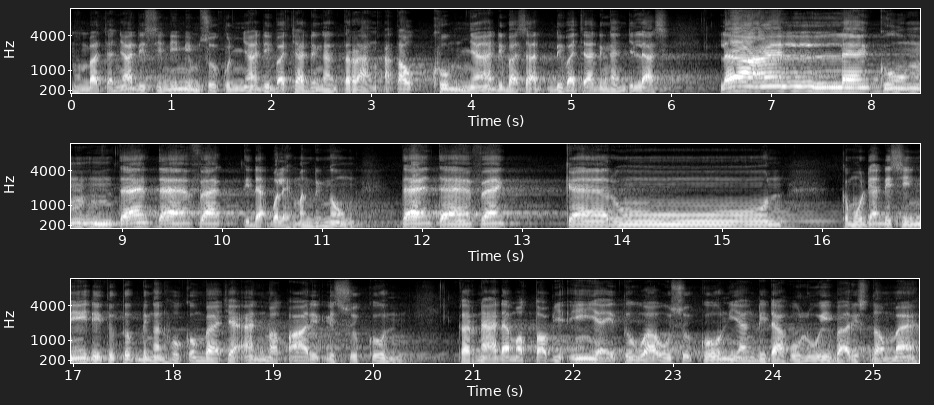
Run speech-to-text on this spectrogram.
Membacanya di sini mim sukunnya dibaca dengan terang atau kumnya dibaca dengan jelas. La'allakum tatafak tidak boleh mendengung. Tatafakkarun Kemudian di sini ditutup dengan hukum bacaan maqarid lisukun karena ada matabi'i yaitu wawu sukun yang didahului baris dhammah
